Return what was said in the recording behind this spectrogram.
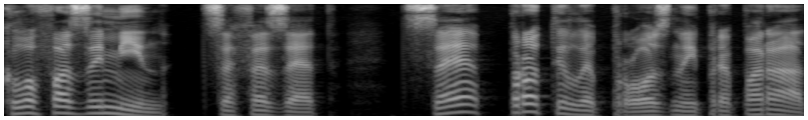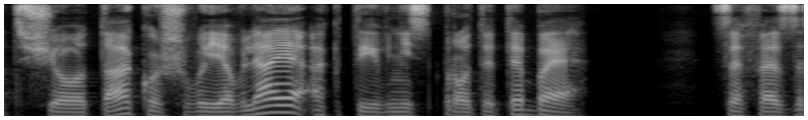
Клофаземін ЦФЗ – це протилепрозний препарат, що також виявляє активність проти ТБ. ЦФЗ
